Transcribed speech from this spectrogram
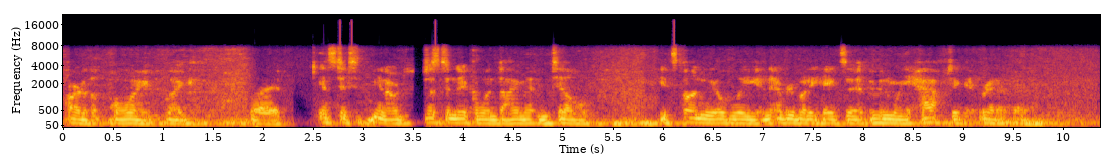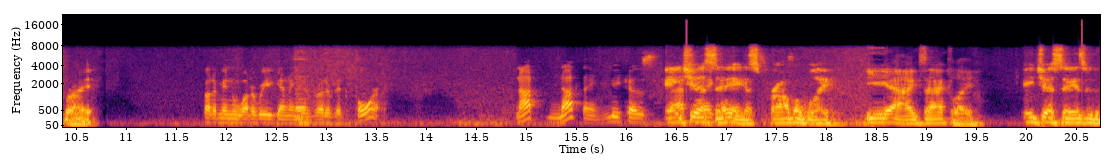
part of the point. Like, Right. it's to you know just to nickel and dime it until it's unwieldy and everybody hates it, and we have to get rid of it. Right. But I mean, what are we going to get rid of it for? Not nothing, because that's making a HSAs difference. probably. Yeah, exactly. HSAs are the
